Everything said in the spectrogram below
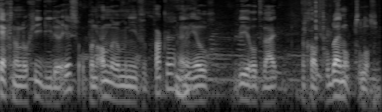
technologie die er is, op een andere manier verpakken en heel wereldwijd een groot probleem op te lossen.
